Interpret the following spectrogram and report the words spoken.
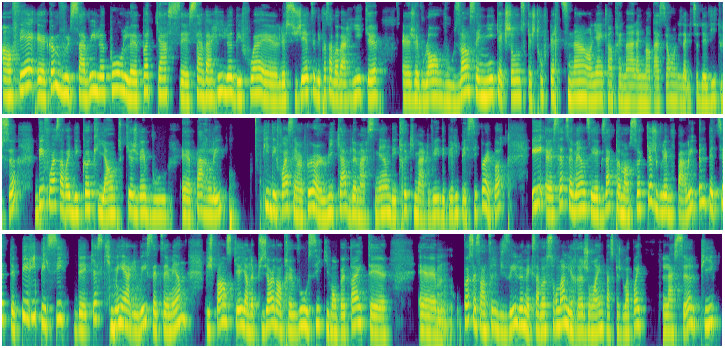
en fait, comme vous le savez, là, pour le podcast, ça varie là, des fois le sujet. Des fois, ça va varier que je vais vouloir vous enseigner quelque chose que je trouve pertinent en lien avec l'entraînement, l'alimentation, les habitudes de vie, tout ça. Des fois, ça va être des cas clientes que je vais vous parler puis des fois, c'est un peu un recap de ma semaine, des trucs qui m'arrivaient, des péripéties, peu importe. Et euh, cette semaine, c'est exactement ça que je voulais vous parler, une petite péripétie de qu'est-ce qui m'est arrivé cette semaine. Puis je pense qu'il y en a plusieurs d'entre vous aussi qui vont peut-être euh, euh, pas se sentir visés, là, mais que ça va sûrement les rejoindre parce que je ne dois pas être la seule. Puis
